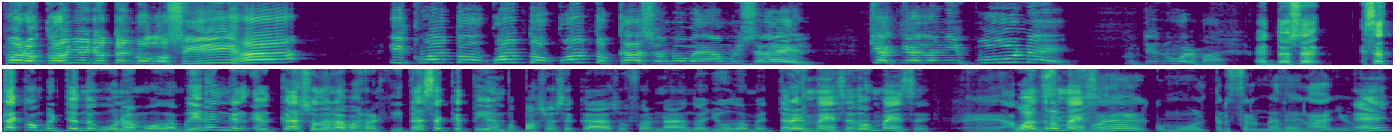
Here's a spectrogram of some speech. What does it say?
Pero coño, yo tengo dos hijas. ¿Y cuántos cuánto, cuántos casos no veamos, Israel? Que quedan impunes. Continúa, hermano. Entonces, se está convirtiendo en una moda. Miren el, caso de la Barranquita. ¿Hace qué tiempo pasó ese caso, Fernando? Ayúdame. ¿Tres meses? ¿Dos meses? Eh, ¿Cuatro meses? Fue como el tercer mes del año. ¿Eh?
